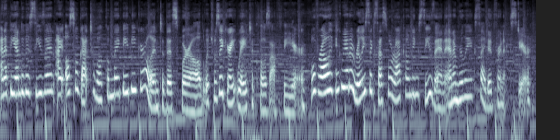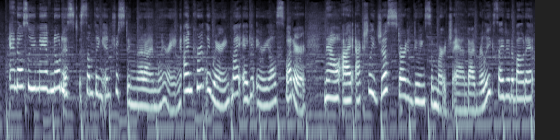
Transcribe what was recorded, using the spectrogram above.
And at the end of the season, I also got to welcome my baby girl into this world, which was a great way to close off the year. Overall, I think we had a really successful rock hounding season, and I'm really excited for next year. And also, you may have noticed something interesting that I'm wearing. I'm currently wearing my Agate Ariel sweater. Now, I actually just started doing some merch and I'm really excited about it.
